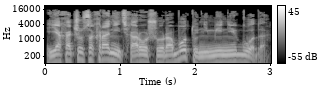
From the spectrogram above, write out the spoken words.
«Я хочу сохранить хорошую работу не менее года».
